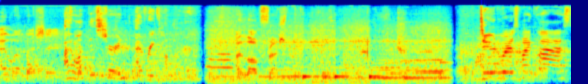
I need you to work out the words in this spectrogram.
I love this shirt. I want this shirt in every color. I love freshmen. Dude, where's my class?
